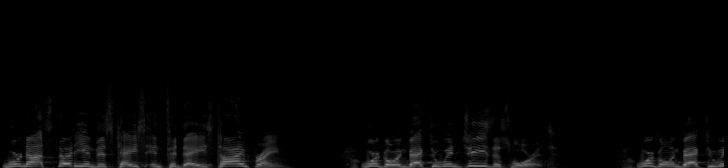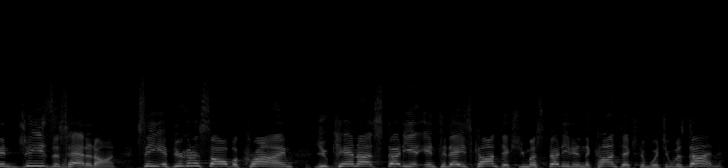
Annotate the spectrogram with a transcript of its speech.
We're not studying this case in today's time frame. We're going back to when Jesus wore it. We're going back to when Jesus had it on. See, if you're going to solve a crime, you cannot study it in today's context. You must study it in the context of which it was done.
